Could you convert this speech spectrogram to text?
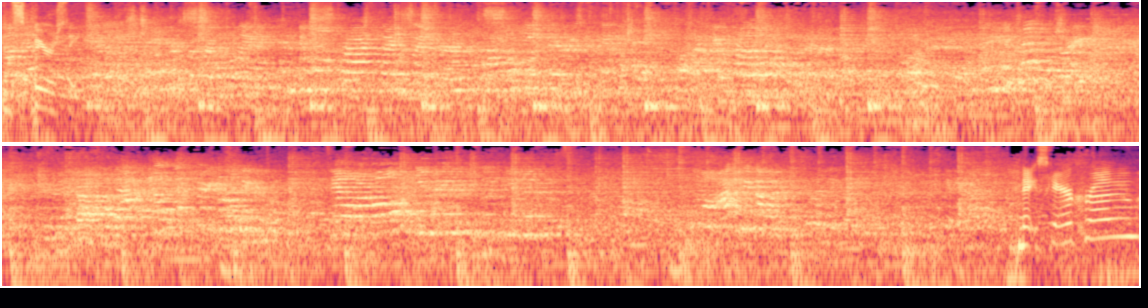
Conspiracy. Next scarecrow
